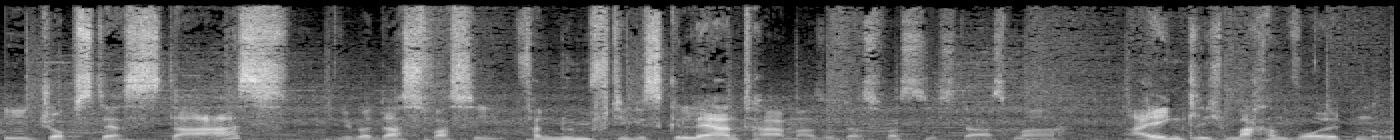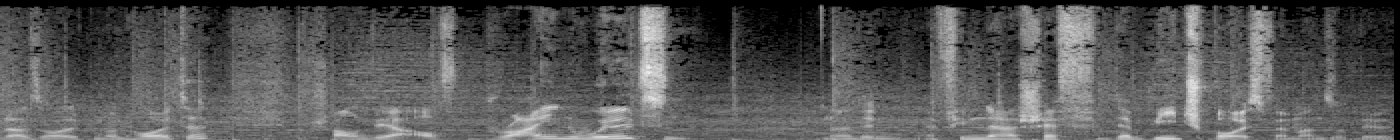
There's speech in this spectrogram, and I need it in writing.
Die Jobs der Stars über das, was sie Vernünftiges gelernt haben. Also das, was die Stars mal eigentlich machen wollten oder sollten. Und heute schauen wir auf Brian Wilson, ne, den Erfinder, Chef der Beach Boys, wenn man so will.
